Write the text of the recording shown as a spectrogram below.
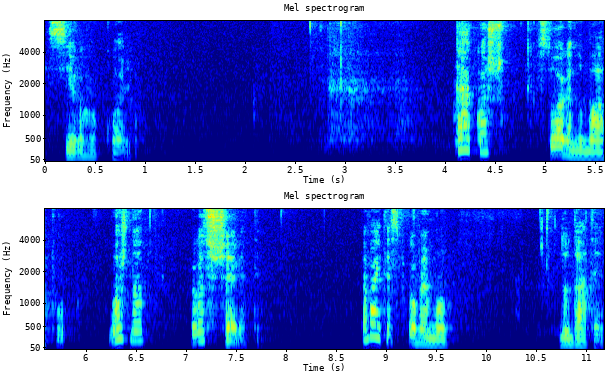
сірого кольору. Також створену мапу можна розширити. Давайте спробуємо додати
